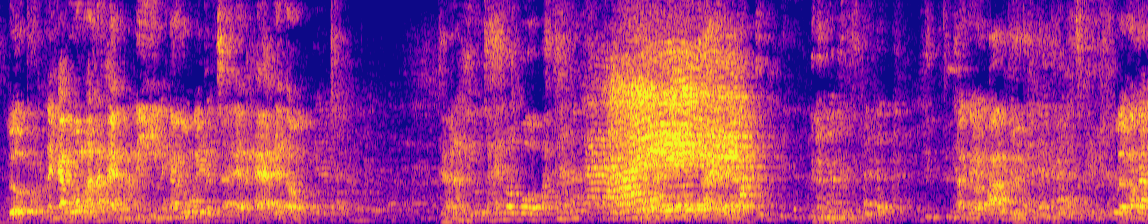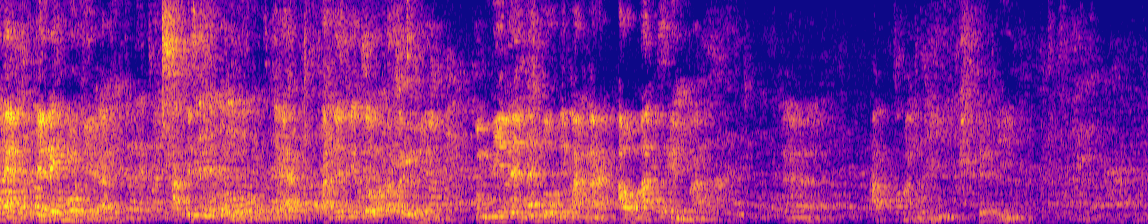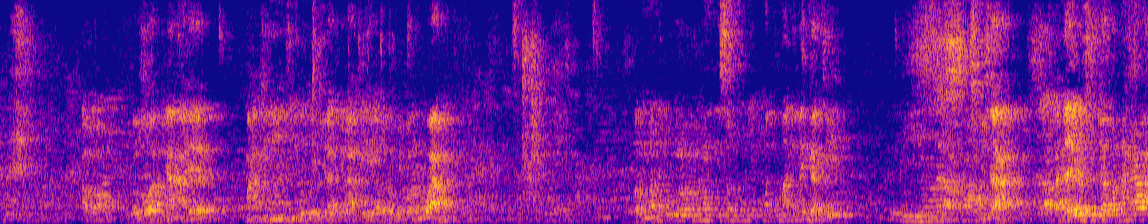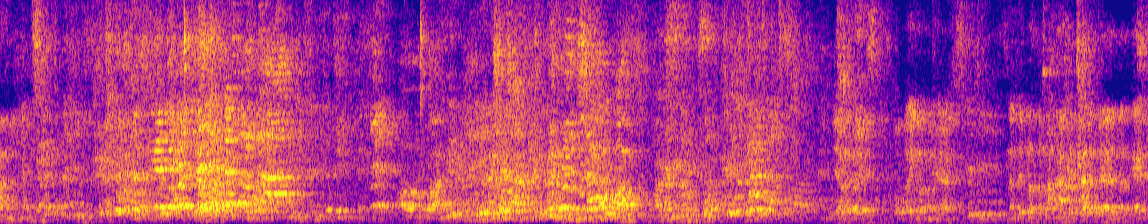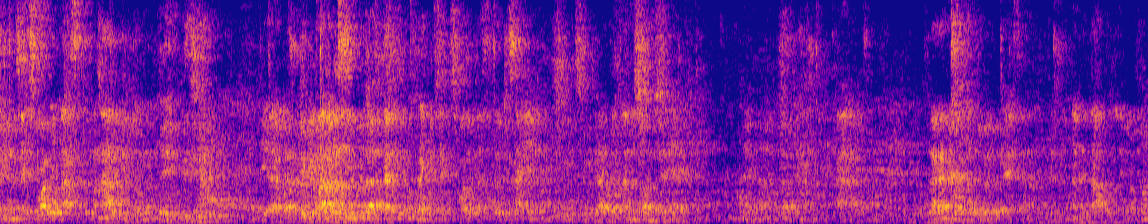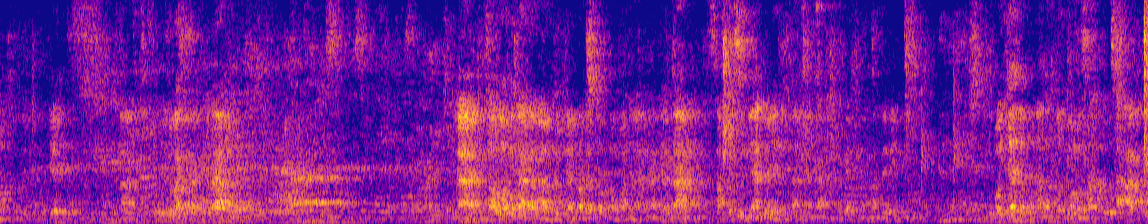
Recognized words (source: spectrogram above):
Loh, nek kanggo lanang air mani, nek kanggo wong wedok bisa air head ya toh. Darah itu cair apa? Pakai Cair ya. Tak kira padu. Lah kemudian hadis itu ya hadis itu apa jadi memiliki multi makna. Almat mimma nah, mandi dari apa keluarnya air mani itu bagi laki-laki kalau bagi perempuan perempuan itu kalau memang bisa menikmati mani ini enggak sih bisa bisa ada yang sudah pernah alami ya guys pokoknya ngono ya nanti pertemuan akhir kita ada terkait dengan seksualitas itu menarik itu. Ya bagaimana menjelaskan perspektif seksualitas dari saya? Apa nanti soalnya ya silakan dibaca juga ke sana nanti, tahu ya. Nah itu lah kira-kira Nah, insya Allah kita akan lanjutkan pada pertemuan yang akan datang. Sampai sini ada yang ditanyakan terkait dengan materi ini. Oh iya, teman-teman buat nomor satu saat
